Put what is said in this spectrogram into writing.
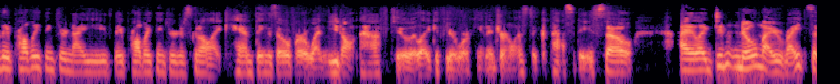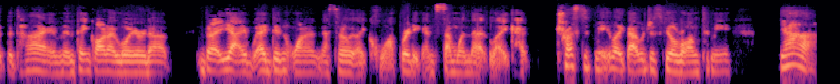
they probably think you're naive. They probably think you're just gonna like hand things over when you don't have to, like if you're working in a journalistic capacity." So I like didn't know my rights at the time, and thank God I lawyered up. But yeah, I, I didn't want to necessarily like cooperate against someone that like had trusted me. Like that would just feel wrong to me. Yeah,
